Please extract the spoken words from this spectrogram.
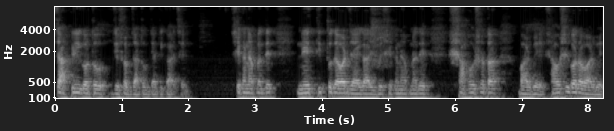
চাকরিগত যেসব জাতক জাতিকা আছেন। সেখানে আপনাদের নেতৃত্ব দেওয়ার জায়গা আসবে, সেখানে আপনাদের সাহসতা বাড়বে, সাহসিকতা বাড়বে,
